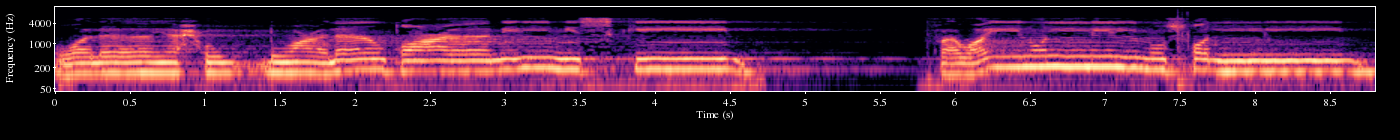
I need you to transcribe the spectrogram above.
ولا يحض على طعام المسكين. فويل للمصلين.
